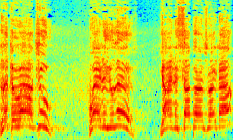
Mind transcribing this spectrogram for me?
Look around you. Where do you live? Y'all in the suburbs right now?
